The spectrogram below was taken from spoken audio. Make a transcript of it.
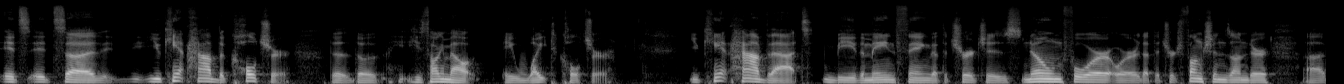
it's it's uh, you can't have the culture. The the he's talking about a white culture, you can't have that be the main thing that the church is known for or that the church functions under. Uh,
